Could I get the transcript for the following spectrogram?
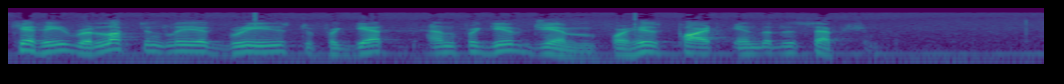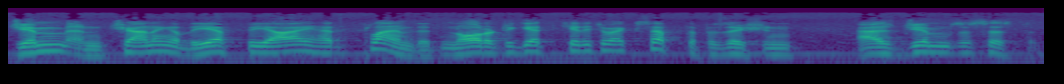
Kitty reluctantly agrees to forget and forgive Jim for his part in the deception. Jim and Channing of the FBI had planned it in order to get Kitty to accept the position as Jim's assistant.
